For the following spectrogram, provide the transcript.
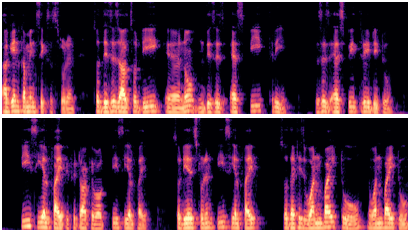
again coming 6 student. So this is also d uh, no this is sp3 this is sp3d2 pcl5 if you talk about pcl5 so dear student pcl5 so that is 1 by 2 1 by 2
